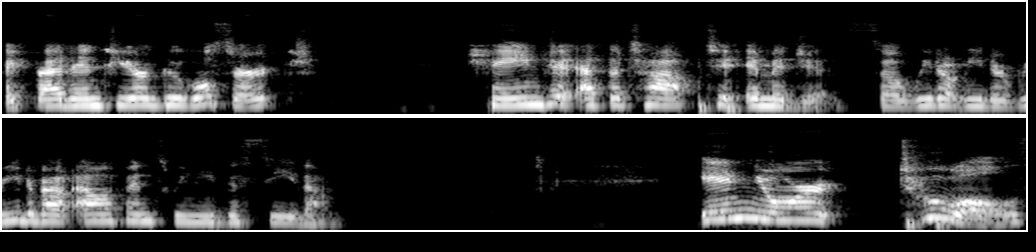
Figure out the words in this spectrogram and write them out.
Type that into your Google search. Change it at the top to images. So we don't need to read about elephants, we need to see them. In your tools,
